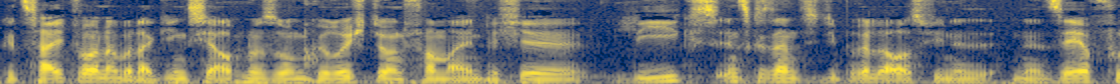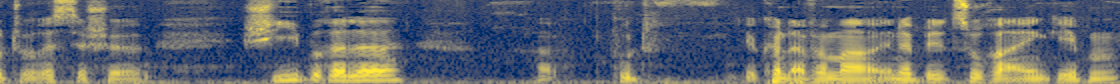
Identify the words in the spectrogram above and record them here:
gezeigt worden, aber da ging es ja auch nur so um Gerüchte und vermeintliche Leaks. Insgesamt sieht die Brille aus wie eine, eine sehr futuristische Skibrille. Gut, ihr könnt einfach mal in der Bildsuche eingeben.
